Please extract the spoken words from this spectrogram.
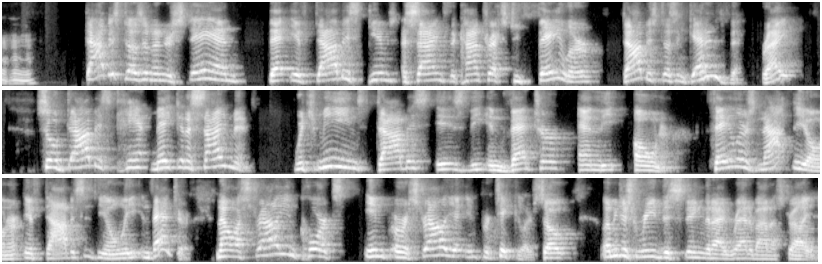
Mm-hmm. Dabus doesn't understand that if Dabus gives assigns the contracts to Thaler, Dabus doesn't get anything, right? So Dabus can't make an assignment, which means Dabus is the inventor and the owner. Thaler's not the owner if Dabus is the only inventor. Now, Australian courts in or Australia in particular. So let me just read this thing that I read about Australia.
